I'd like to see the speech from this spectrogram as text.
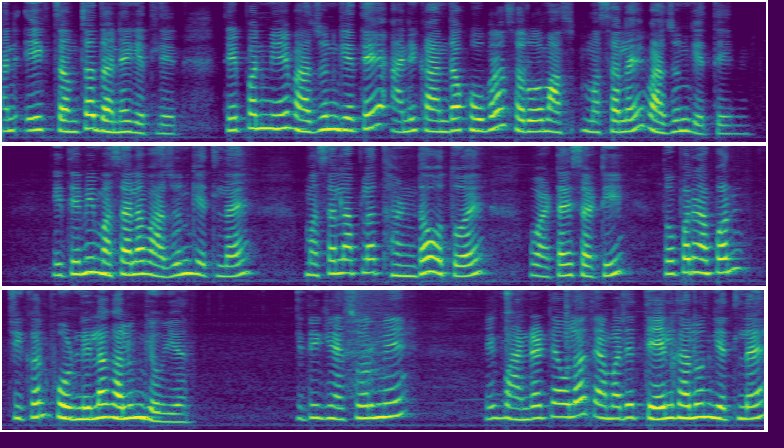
आणि एक चमचा धने घेतले. ते पण मी हे भाजून घेते आणि कांदा खोबरं सर्व मास मसालाही भाजून घेते मी. इथे मी मसाला भाजून घेतला आहे मसाला आपला थंड होतो आहे वाटायसाठी. तोपर्यंत आपण चिकन फोडणीला घालून घेऊया. इथे गॅसवर मी एक भांडं ठेवलं. त्यामध्ये तेल घालून घेतलं आहे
